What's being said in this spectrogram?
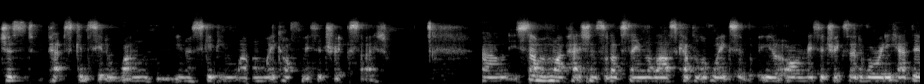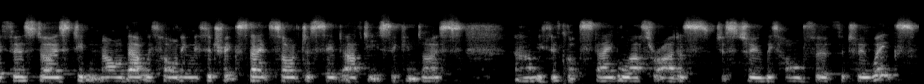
just perhaps consider one, you know, skipping one week off methotrexate. Um, some of my patients that I've seen the last couple of weeks have, you know, on methotrexate have already had their first dose, didn't know about withholding methotrexate. So I've just said after your second dose, um, if they've got stable arthritis, just to withhold for, for two weeks.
